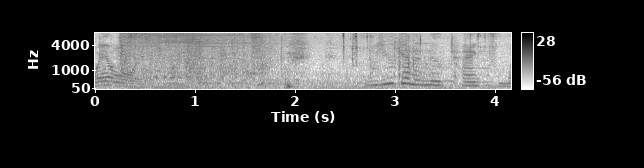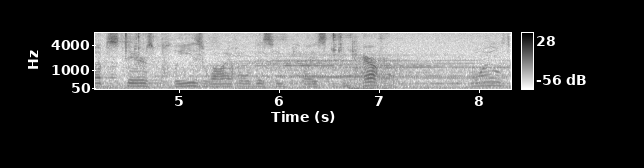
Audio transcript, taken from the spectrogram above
Oil is running. Will you get a new tank from upstairs, please, while I hold this in place? Be careful. Oil's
